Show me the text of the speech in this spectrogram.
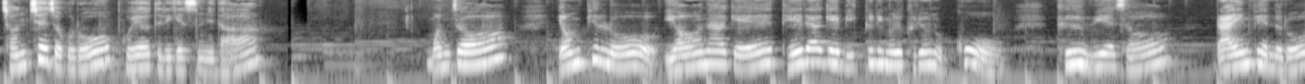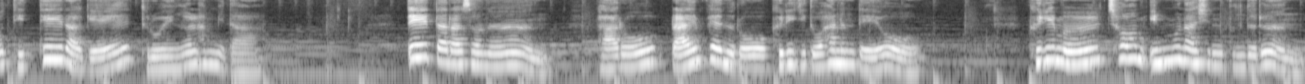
전체적으로 보여드리겠습니다. 먼저 연필로 연하게 대략의 밑그림을 그려놓고 그 위에서 라인펜으로 디테일하게 드로잉을 합니다. 때에 따라서는 바로 라인펜으로 그리기도 하는데요. 그림을 처음 입문하신 분들은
